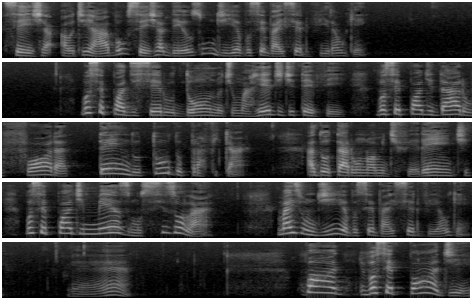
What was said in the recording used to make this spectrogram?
Seja ao diabo seja a Deus, um dia você vai servir alguém. Você pode ser o dono de uma rede de TV. Você pode dar o fora tendo tudo para ficar. Adotar um nome diferente. Você pode mesmo se isolar. Mas um dia você vai servir alguém. É. Pode, você pode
